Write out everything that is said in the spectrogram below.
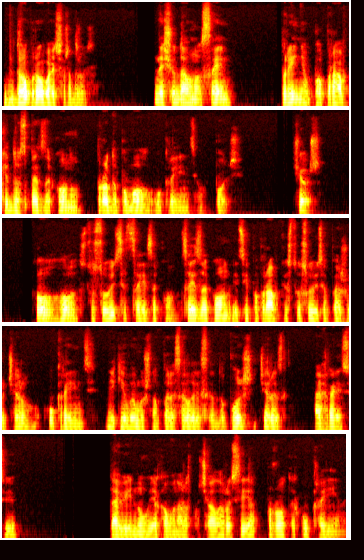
Доброго вечора, друзі. Нещодавно Сейм прийняв поправки до спецзакону про допомогу українцям в Польщі. Що ж, кого стосується цей закон? Цей закон і ці поправки стосуються в першу чергу українців, які вимушено переселилися до Польщі через агресію та війну, яка вона розпочала Росія проти України.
